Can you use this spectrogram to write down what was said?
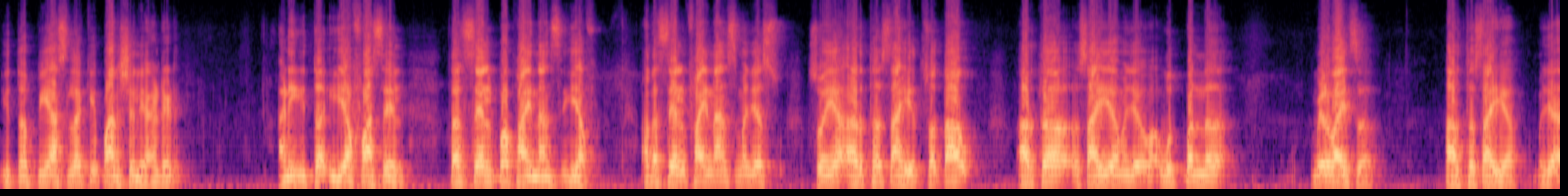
इथं पी असलं की पार्शली ॲडेड आणि इथं एफ असेल तर सेल्फ फायनान्स एफ आता सेल्फ फायनान्स म्हणजे स्वय स्वयं अर्थसहाय्य स्वतः अर्थसहाय्य म्हणजे उत्पन्न मिळवायचं. अर्थसहाय्य म्हणजे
